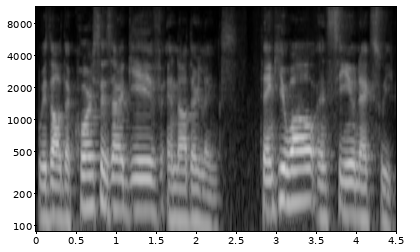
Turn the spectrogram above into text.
with all the courses I give and other links. Thank you all and see you next week.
